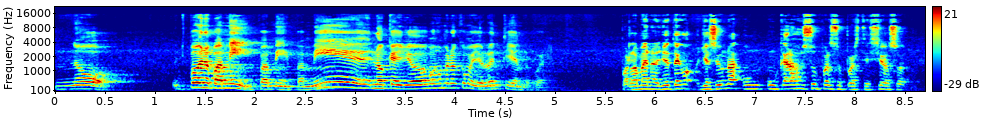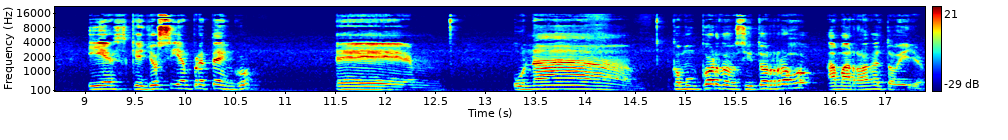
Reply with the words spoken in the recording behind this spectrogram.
No. Bueno, para mí, para mí, para mí, eh, lo que yo más o menos como yo lo entiendo, pues. Por lo menos yo tengo, yo soy una- un, un carajo súper supersticioso. Y es que yo siempre tengo eh, una, como un cordoncito rojo amarrado en el tobillo.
